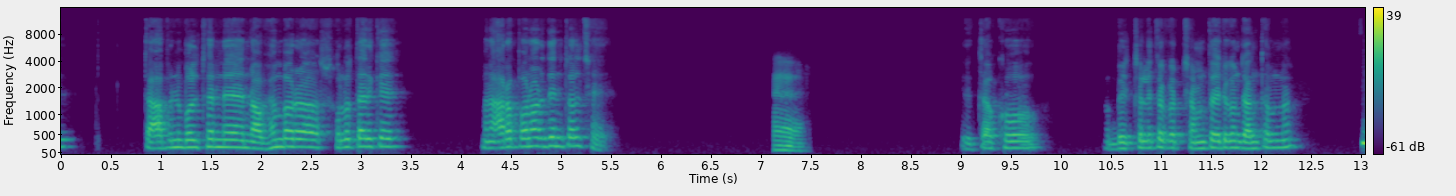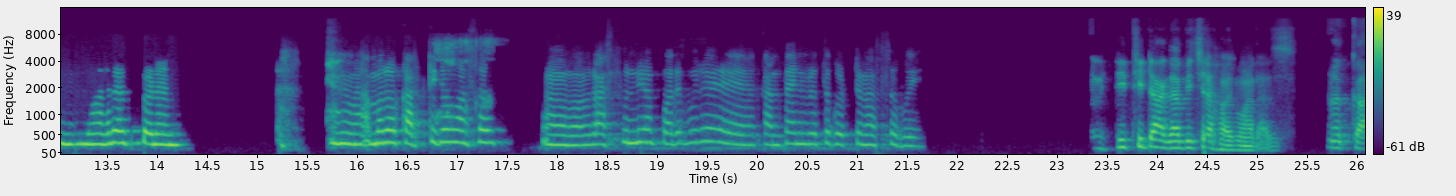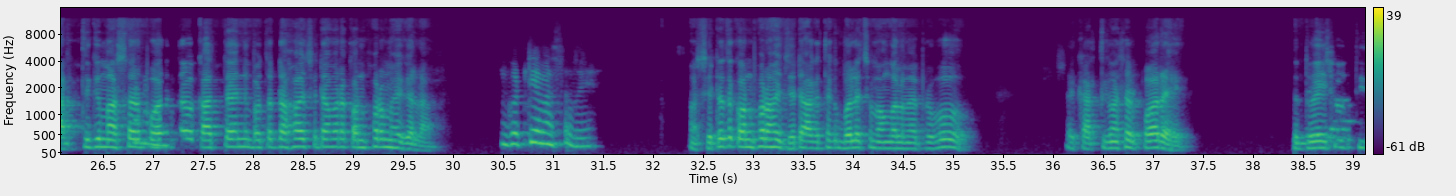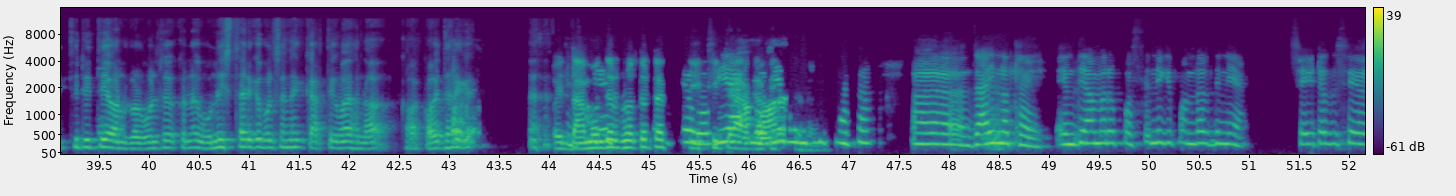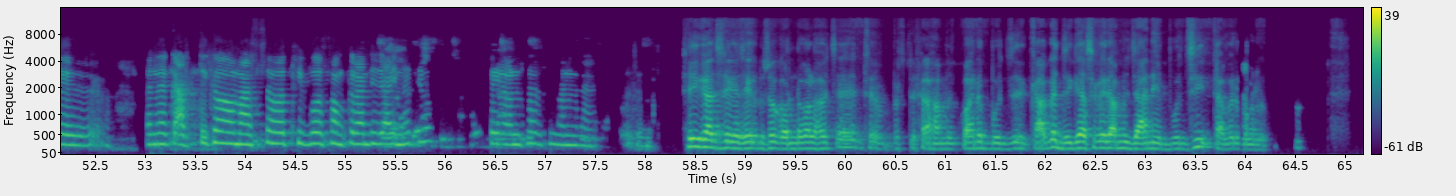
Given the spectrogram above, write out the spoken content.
তা আপনি বলছেন নভেম্বর ষোলো তারিখে মানে আরও পনেরো দিন চলছে? হ্যাঁ। ত্বক বিচলিত করছে আমি তো এরকম জানতাম না। মহারাজ প্রণাম। আমার কার্তিক মাস রাস পূর্ণিমা পরে পরে কান্তায়ন ব্রত গোটে মাস হয়ে। মানে তিথিটা আগা পিছা হয় মহারাজ। মানে কার্তিক মাসের পরে তো কাত্যায়নী ব্রতটা হয় সেটা আমরা কনফার্ম হয়ে গেলাম। গোটিয়ে মাস হয়ে। সেটা তো কনফার্ম হয়েছে সেটা আগে থেকে বলেছে মঙ্গলময় প্রভু। কার্তিক মাসের পরে কিন্তু এইসব তিথি টিথি অন করে বলছে ওখানে উনিশ তারিখে বলছে নাকি কার্তিক মাস না ক- কয় তারিখে ওই দামোদর ব্রতটা ସେ তিথিটা ଓଡିଆ আগা ଓଡିଆ ପିଛା হয় ଇଂଲିଶ ମାସ ଅ, ଯାଇ ନଥାଏ ଏମିତି ଆମର ପଶେନି କି ପନ୍ଦର ଦିନିଆ ସେଇଟାକୁ ସେ ମାନେ କାର୍ତ୍ତିକ ମାସ ଥିବ ସଂକ୍ରାନ୍ତି ଯାଇନଥିବ ସେଇ ଅନୁସାରେ ସେମାନେ କରୁଛନ୍ତି। ঠিক আছে ঠিক আছে এগুলো সব গন্ডগোল হয়েছে এটা আমি পরে বুঝি কাউকে জিজ্ঞাসা করি আমি জানি বুঝি তারপরে বলুন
